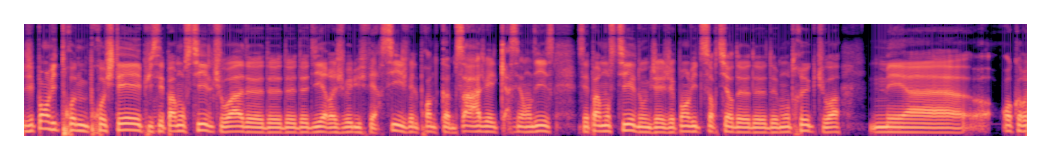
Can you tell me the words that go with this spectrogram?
J'ai pas envie de trop me projeter, et puis c'est pas mon style, tu vois, de, de, de, dire je vais lui faire ci, je vais le prendre comme ça, je vais le casser en 10. C'est pas mon style, donc j'ai pas envie de sortir de, de mon truc, tu vois. Mais euh, encore,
